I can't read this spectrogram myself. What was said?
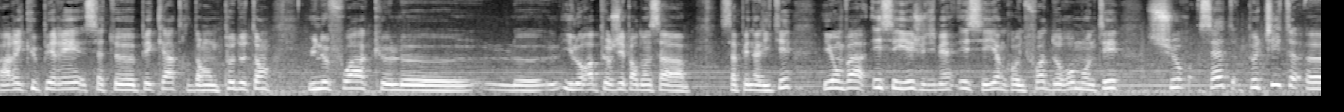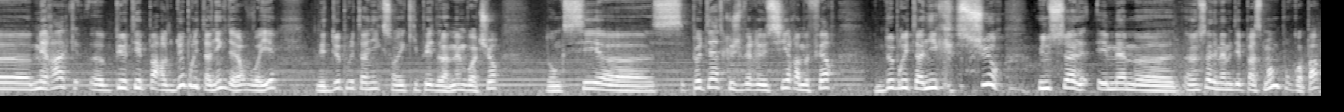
à récupérer cette euh, P4 dans peu de temps, une fois que le, il aura purgé pardon, sa, sa pénalité, et on va essayer, je dis bien essayer encore une fois, de remonter sur cette petite euh, Merak pilotée par deux Britanniques, d'ailleurs vous voyez, les deux Britanniques sont équipés de la même voiture, donc euh, c'est peut-être que je vais réussir à me faire deux Britanniques sur une seule et même, euh, un seul et même dépassement, pourquoi pas.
